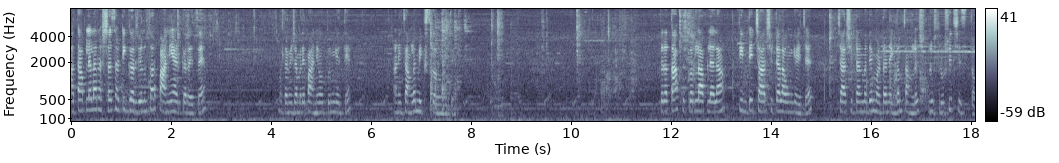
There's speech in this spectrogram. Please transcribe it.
आता आपल्याला रश्श्यासाठी गरजेनुसार पाणी ॲड करायचं आहे आता मी याच्यामध्ये पाणी ओतून घेते आणि चांगलं मिक्स करून घेते. तर आता कुकरला आपल्याला तीन ते चार शिट्ट्या लावून घ्यायच्या आहेत. चार शिट्ट्यांमध्ये मटण एकदम चांगलं लुसलुशीत शिजतं.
